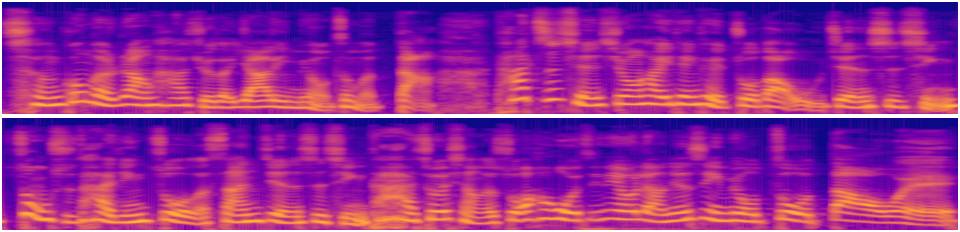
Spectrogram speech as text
成功的让他觉得压力没有这么大。他之前希望他一天可以做到五件事情，纵使他已经做了三件事情，他还是会想着说：“哦，我今天有两件事情没有做到，诶，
